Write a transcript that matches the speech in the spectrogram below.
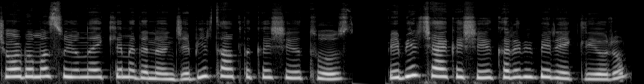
Çorbama suyunu eklemeden önce bir tatlı kaşığı tuz ve bir çay kaşığı karabiber ekliyorum.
